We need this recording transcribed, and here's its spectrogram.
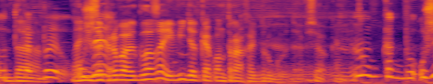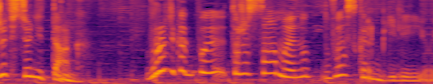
вот да. как бы Они уже, закрывают глаза и видят, как он трахает другую. Да, все, конец. ну, как бы уже все не так. Вроде как бы то же самое, но вы оскорбили ее.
